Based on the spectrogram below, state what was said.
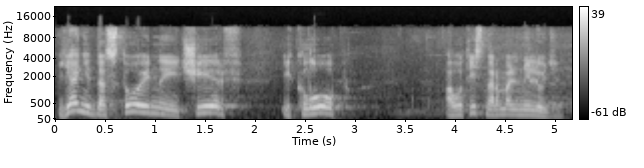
Я недостойный, червь и клоп, а вот есть нормальные люди –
